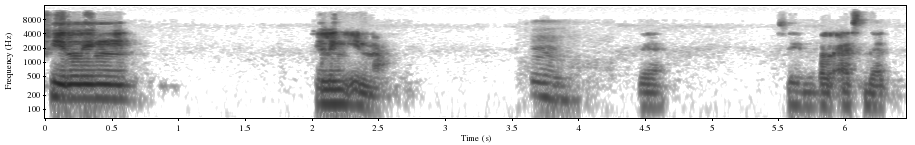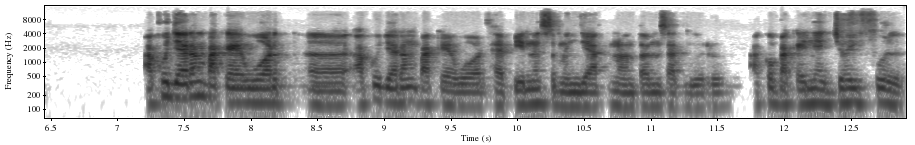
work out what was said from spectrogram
feeling feeling enough. Hmm. Simple as that. Aku jarang pakai word, eh, aku jarang pakai word happiness semenjak nonton Sadguru. Aku pakainya joyful.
